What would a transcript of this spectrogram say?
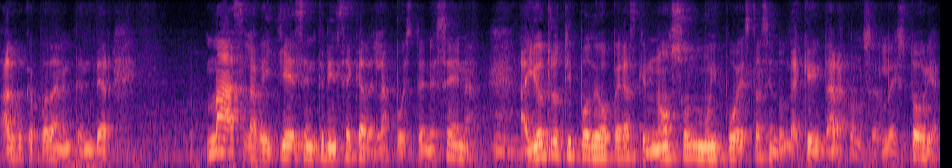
algo que puedan entender más la belleza intrínseca de la puesta en escena. Hay otro tipo de óperas que no son muy puestas en donde hay que dar a conocer la historia.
